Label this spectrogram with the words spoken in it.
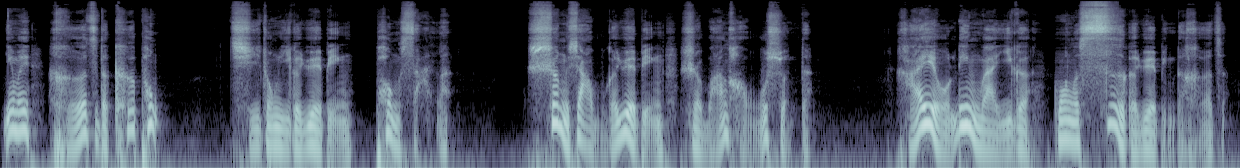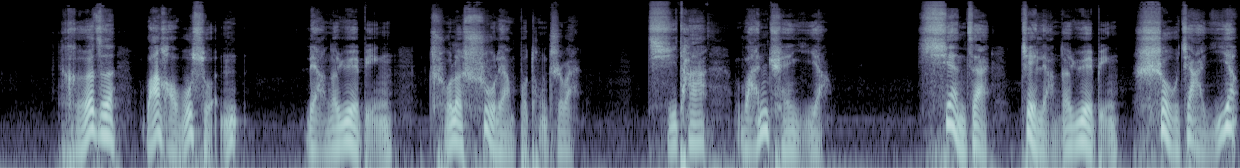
因为盒子的磕碰，其中一个月饼碰散了，剩下五个月饼是完好无损的。还有另外一个装了四个月饼的盒子，盒子完好无损，两个月饼除了数量不同之外，其他完全一样。现在这两个月饼售价一样，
